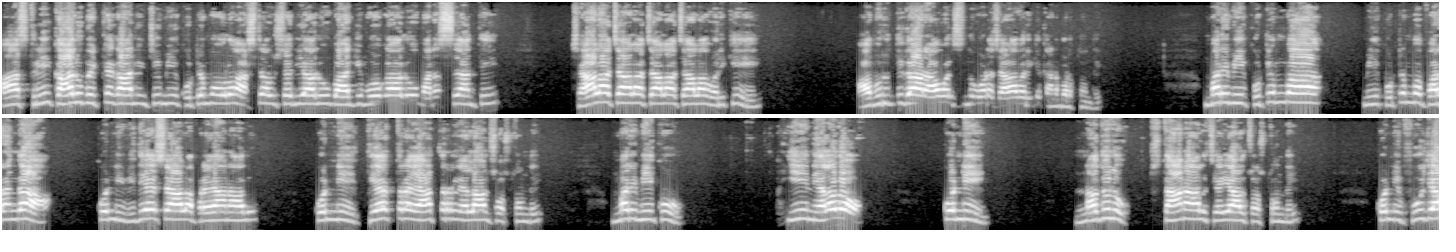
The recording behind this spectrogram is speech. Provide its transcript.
ఆ స్త్రీ కాలు పెట్టిన కాడి నుంచి మీ కుటుంబంలో అష్టౌశర్యాలు భాగ్యభోగాలు మనశ్శాంతి చాలా చాలా చాలా చాలా వరకు అభివృద్ధిగా రావాల్సింది కూడా చాలా వరకు కనబడుతుంది. మరి మీ కుటుంబ మీ కుటుంబ పరంగా కొన్ని విదేశాల ప్రయాణాలు కొన్ని తీర్థయాత్రలు వెళ్ళాల్సి వస్తుంది. మరి మీకు ఈ నెలలో కొన్ని నదులు స్నానాలు చేయాల్సి వస్తుంది. కొన్ని పూజా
